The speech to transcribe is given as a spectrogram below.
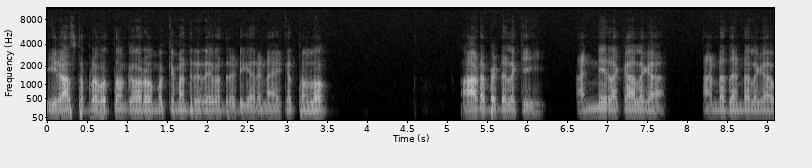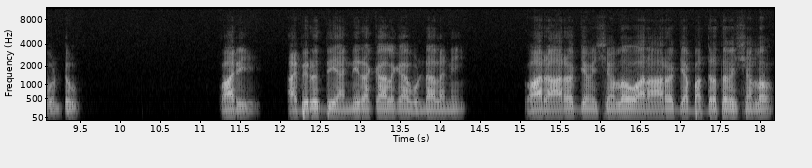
ఈ రాష్ట్ర ప్రభుత్వం గౌరవ ముఖ్యమంత్రి రేవంత్ రెడ్డి గారి నాయకత్వంలో ఆడబిడ్డలకి అన్ని రకాలుగా అండదండలుగా ఉంటూ వారి అభివృద్ధి అన్ని రకాలుగా ఉండాలని వారి ఆరోగ్యం విషయంలో వారి ఆరోగ్య భద్రత విషయంలో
